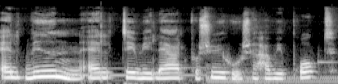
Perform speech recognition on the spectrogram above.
alt viden, alt det vi lærte på sygehuset, har vi brugt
